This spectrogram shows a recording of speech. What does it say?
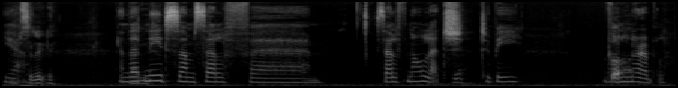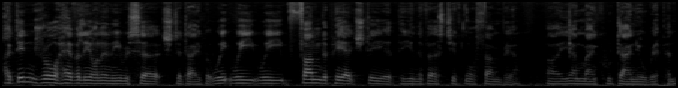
yeah, absolutely. and that And- needs some self um, self knowledge Yeah. to be Well, vulnerable. I didn't draw heavily on any research today, but we, we, we fund a PhD at the University of Northumbria by a young man called Daniel Rippon.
